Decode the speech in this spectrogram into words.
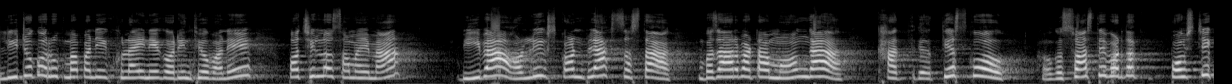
लिटोको रूपमा पनि खुलाइने गरिन्थ्यो भने पछिल्लो समयमा भिभा हर्लिक्स कर्नफ्ल्याक्स जस्ता बजारबाट महँगा खा त्यसको स्वास्थ्यवर्धक पौष्टिक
